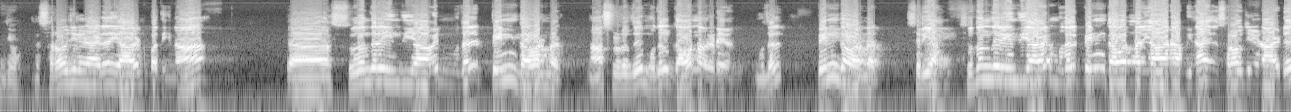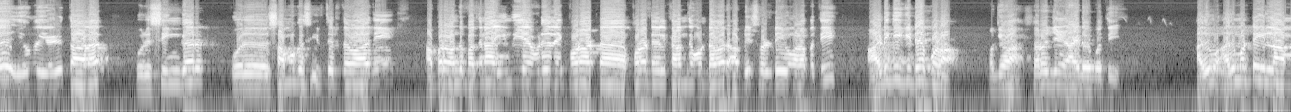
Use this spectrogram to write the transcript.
இந்த சரோஜினி நாயுடு தான் யாருன்னு பாத்தீங்கன்னா சுதந்திர இந்தியாவின் முதல் பெண் கவர்னர் நான் சொல்றது முதல் கவர்னர் கிடையாது. முதல் பெண் கவர்னர் சரியா? சுதந்திர இந்தியாவின் முதல் பெண் கவர்னர் யாரு அப்படின்னா சரோஜினி நாயுடு. இவங்க எழுத்தாளர் ஒரு சிங்கர் ஒரு சமூக சீர்திருத்தவாதி அப்புறம் வந்து பாத்தீங்கன்னா இந்திய விடுதலை போராட்ட போராட்டத்தில் கலந்து கொண்டவர் அப்படின்னு சொல்லிட்டு இவங்களை பத்தி அடுக்கிக்கிட்டே போலாம். ஓகேவா சரோஜினி நாயுடுவை பத்தி. அது அது மட்டும் இல்லாம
